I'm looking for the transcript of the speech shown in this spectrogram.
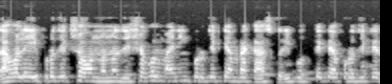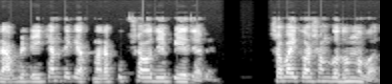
তাহলে এই প্রজেক্ট সহ অন্যান্য যে সকল মাইনিং প্রজেক্টে আমরা কাজ করি, প্রত্যেকটা প্রজেক্টের আপডেট এইখান থেকে আপনারা খুব সহজেই পেয়ে যাবেন। সবাইকে অসংখ্য ধন্যবাদ।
